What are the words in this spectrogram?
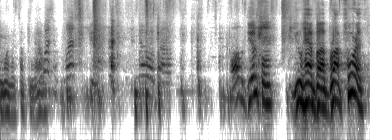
You wanted something I wasn't blessed to know about all the beautiful you have uh, brought forth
